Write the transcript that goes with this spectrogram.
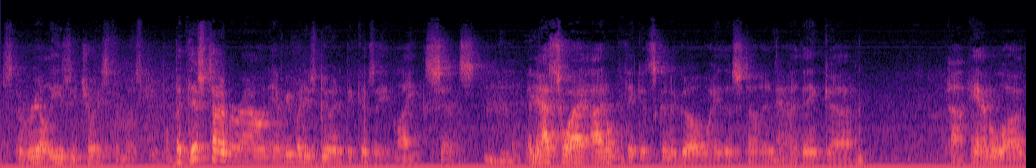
it's a real easy choice for most people. But this time around, everybody's doing it because they like synths, Mhm. and Yeah. that's why I don't think it's going to go away this time. No. I think uh, uh, analog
